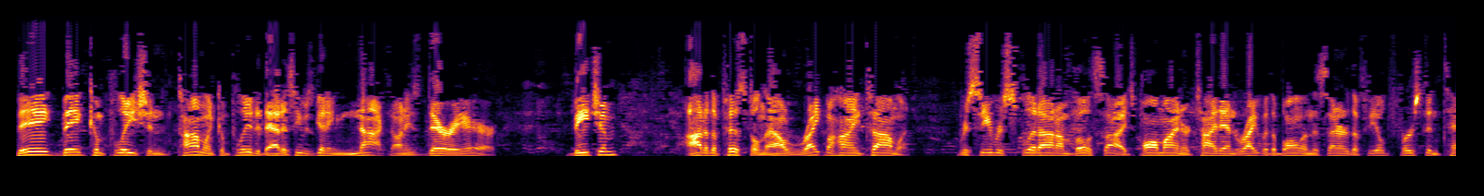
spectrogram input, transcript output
Big, big completion. Tomlin completed that as he was getting knocked on his derriere. Beecham out of the pistol now, right behind Tomlin. Receivers split out on both sides. Paul Miner, tight end right with the ball in the center of the field, first and 10.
